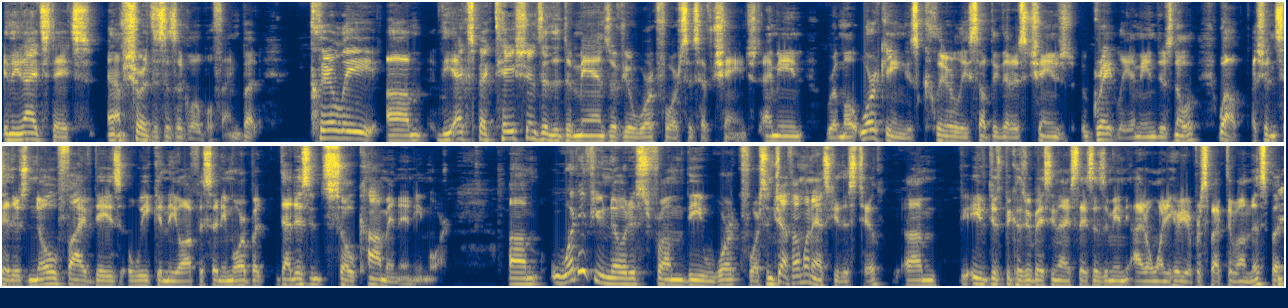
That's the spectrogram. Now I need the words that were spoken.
in the United States, and I'm sure this is a global thing, but clearly um, the expectations and the demands of your workforces have changed. I mean, remote working is clearly something that has changed greatly. I mean, there's no, well, I shouldn't say there's no five days a week in the office anymore, but that isn't so common anymore. Um, what have you noticed from the workforce? And Jeff, I want to ask you this too. Um, even just because you're based in the United States doesn't mean I don't want to hear your perspective on this. But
